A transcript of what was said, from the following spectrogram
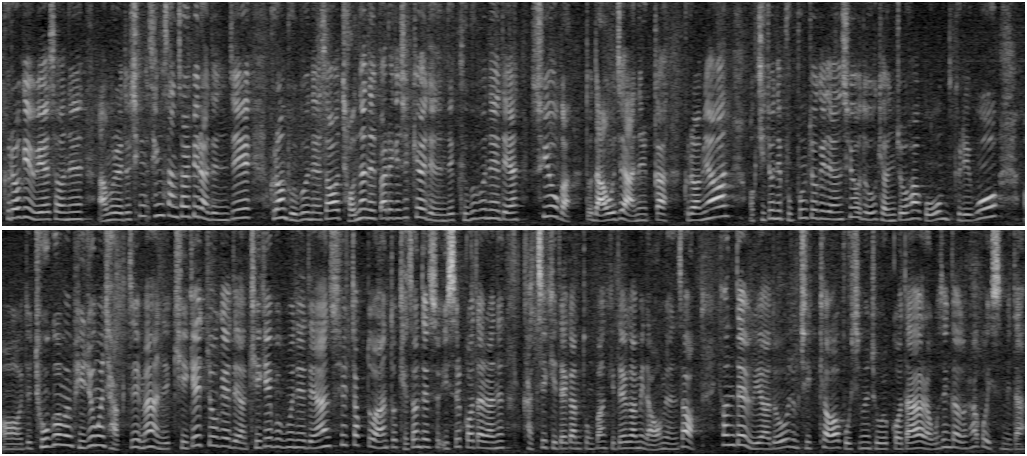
그러기 위해서는 아무래도 생- 생산 설비라든지 그런 부분에서 전환을 빠르게 시켜야 되는데 그 부분에 대한 수요가 또 나오지 않을까. 그러면 어, 기존의 부품 쪽에 대한 수요도 견조하고 그리고 어, 이제 조금은 비중은 작지만 기계 쪽에 대한 기계 부분에 대한 실적 또한 또 개선될 수 있을 거다라는 가치 기대감, 동반 기대감이 나오면서 현대위아도 좀 지켜보시면 좋을 거다라고 생각을 하고 있습니다.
